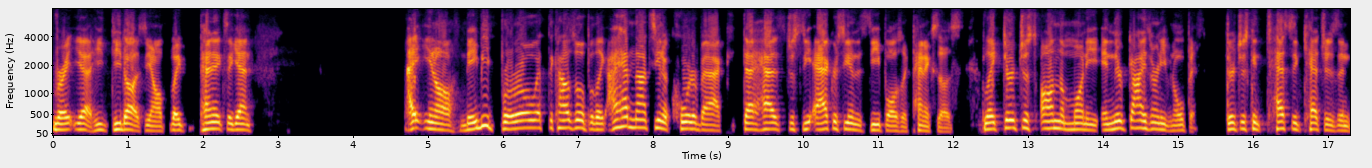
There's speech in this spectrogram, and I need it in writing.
right? Yeah, he he does. You know, like Penix again. I you know maybe Burrow at the Cowboys, but like I have not seen a quarterback that has just the accuracy on the deep balls like Penix does. Like they're just on the money, and their guys aren't even open. They're just contested catches, and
